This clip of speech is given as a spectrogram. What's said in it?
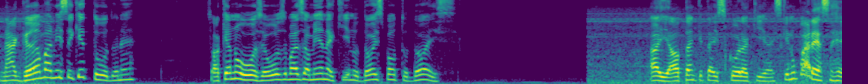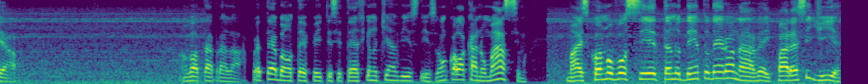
Na gama nisso aqui tudo, né? Só que eu não uso, eu uso mais ou menos aqui no 2.2. Aí, ó, o tanque tá escuro aqui, ó. Isso aqui não parece real. Vamos voltar para lá. Foi até bom ter feito esse teste que eu não tinha visto isso. Vamos colocar no máximo. Mas como você estando dentro da aeronave, aí, parece dia.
